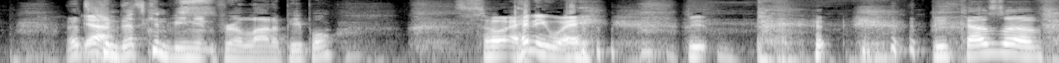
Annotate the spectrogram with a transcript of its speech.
That's Yeah. con- that's convenient for a lot of people. So anyway, be, because of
